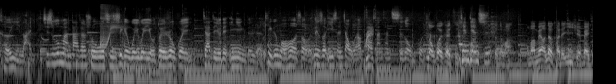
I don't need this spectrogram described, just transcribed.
可以来。其实不瞒大家说，我其实是一个微微有对肉桂佳姐有点阴影的人。体跟磨后的时候，那个时候医生叫我要照三餐吃肉桂。肉桂可以自己天天吃真的吗？我们没有任何的医学背景，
